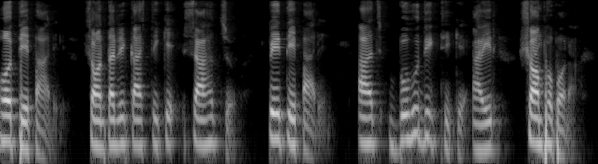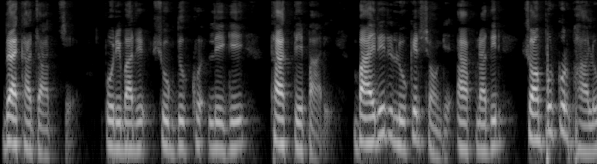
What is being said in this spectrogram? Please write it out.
হতে পারে। সন্তানের কাছ থেকে সাহায্য পেতে পারেন। আজ বহু দিক থেকে আয়ের সম্ভাবনা দেখা যাচ্ছে। পরিবারের সুখ দুঃখ লেগে থাকতে পারে। বাইরের লোকের সঙ্গে আপনাদের সম্পর্ক ভালো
